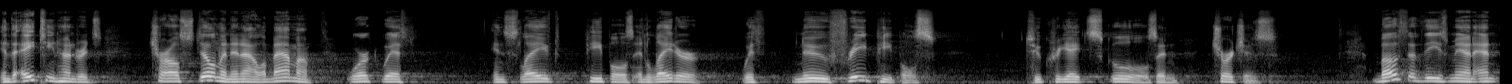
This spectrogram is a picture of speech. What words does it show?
In the 1800s, Charles Stillman in Alabama worked with enslaved peoples and later with new freed peoples to create schools and churches. Both of these men, and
